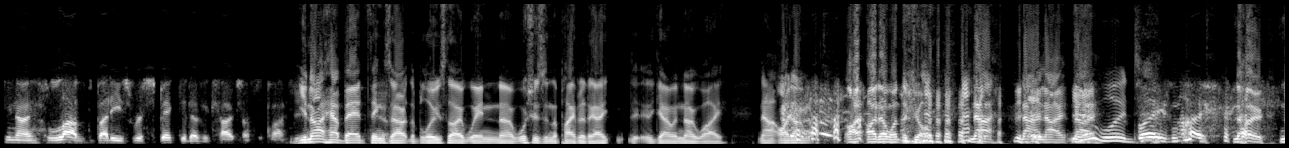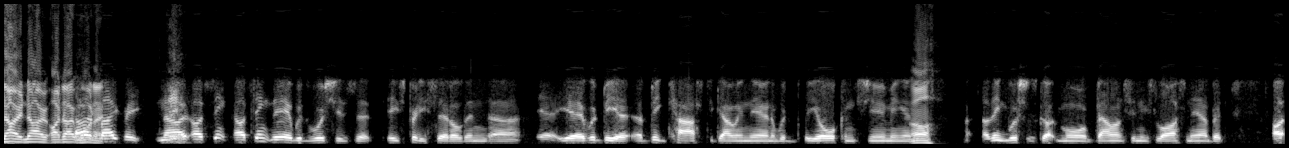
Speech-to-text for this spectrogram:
you know, loved, but he's respected as a coach, I suppose. You know how bad things are at the Blues though when uh, Woosh is in the paper today uh, going no way. No, I don't. I, I don't want the job. No, no, no, Who no, would? Please, no. no, no, no. I don't Don't want it. make me. No, I think I think there with Woosh is that he's pretty settled, and uh, yeah, yeah, it would be a, a big task to go in there, and it would be all consuming. And Oh, I think Woosh has got more balance in his life now, but I,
